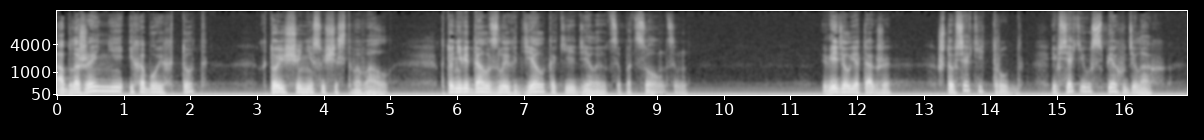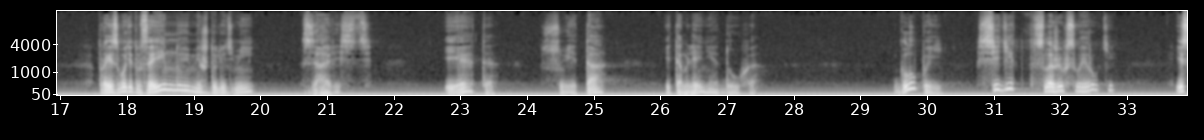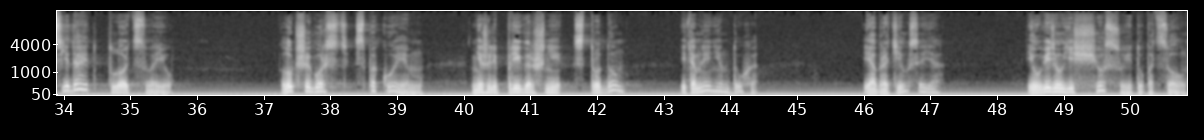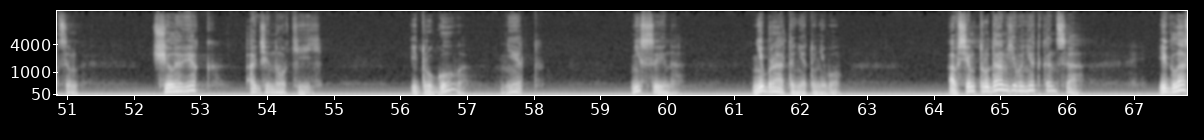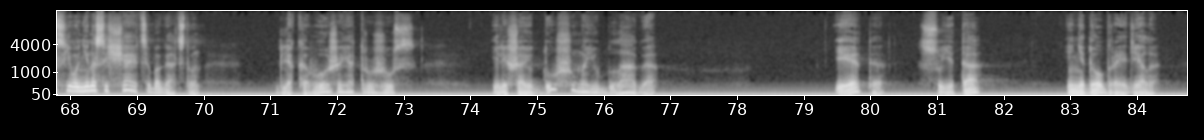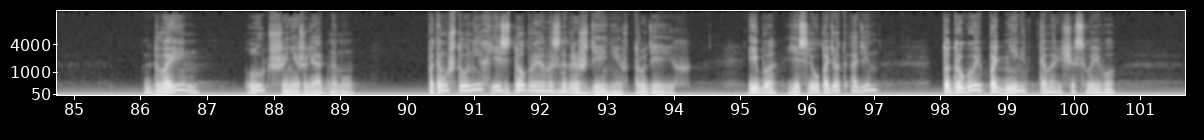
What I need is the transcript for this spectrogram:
Блаженнее их обоих тот, кто еще не существовал, кто не видал злых дел, какие делаются под солнцем. Видел я также, что всякий труд и всякий успех в делах производит взаимную между людьми зависть. И это суета и томление духа. Глупый сидит, сложив свои руки, и съедает плоть свою. Лучше горсть с покоем, нежели пригоршни с трудом и томлением духа. И обратился я и увидел еще суету под солнцем — Человек одинокий, и другого нет. Ни сына, ни брата нет у него. А всем трудам его нет конца, и глаз его не насыщается богатством. Для кого же я тружусь и лишаю душу мою блага? И это суета и недоброе дело. Двоим лучше, нежели одному, потому что у них есть доброе вознаграждение в труде их. Ибо если упадет один, то другой поднимет товарища своего.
